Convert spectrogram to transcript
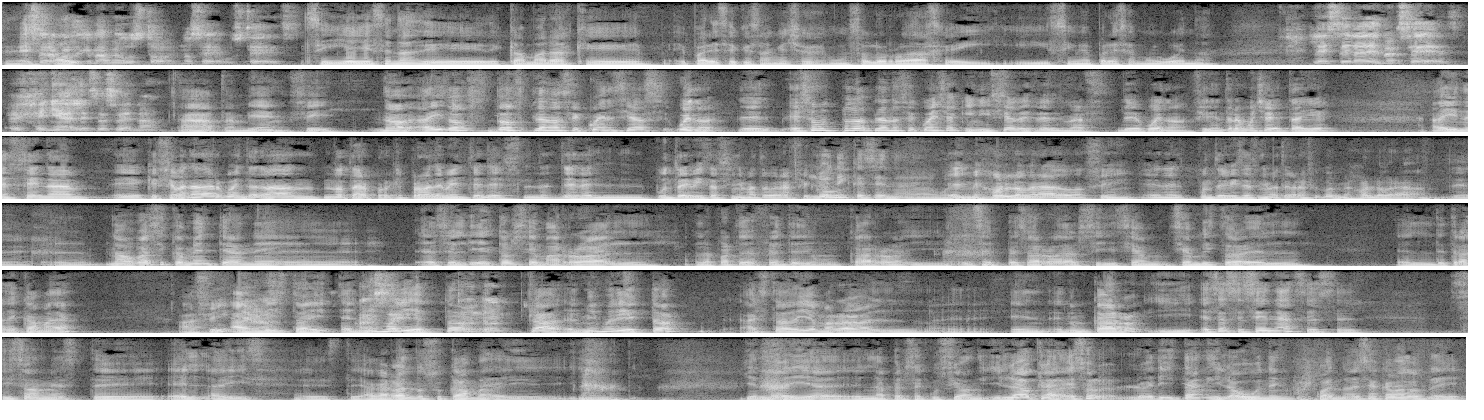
Sí. Esa es la Hay- que más me gustó, no sé, ustedes. Sí, hay escenas de, de cámaras que eh, parece que se han hecho en un solo rodaje y, y sí me parece muy buena. La escena del Mercedes, es genial esa escena. Ah, también, sí. No, hay dos, dos planos secuencias. Bueno, el- es un pl- plano secuencia que inicia desde el Mercedes. De, bueno, sin entrar en mucho detalle, hay una escena eh, que se van a dar cuenta, lo van a notar, porque es probablemente des- desde el punto de vista cinematográfico La única escena... bueno, el mejor logrado, sí. En el punto de vista cinematográfico, el mejor logrado. De- eh, no, básicamente han... eh, es el director se amarró al, a la parte de frente de un carro y, y se empezó a rodar. Sí, si han, si han visto el, el detrás de cámara, ¿Ah, sí? han visto ahí, el Ah, mismo sí. director, No, no. claro, el mismo director ha estado ahí amarrado al, eh, en, en un carro y esas escenas este, sí son este él ahí este, agarrando su cámara ahí y yendo ahí eh, en la persecución y luego claro, eso lo, lo editan y lo unen cuando esa cámara donde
